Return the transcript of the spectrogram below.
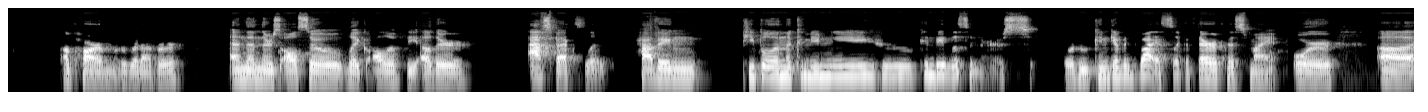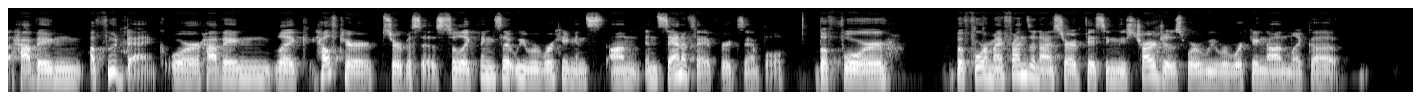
of harm or whatever. And then there's also like all of the other aspects like having people in the community who can be listeners or who can give advice like a therapist might or uh, having a food bank or having like healthcare services. So like things that we were working in on in santa fe for example before before my friends and i started facing these charges where we were working on like a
